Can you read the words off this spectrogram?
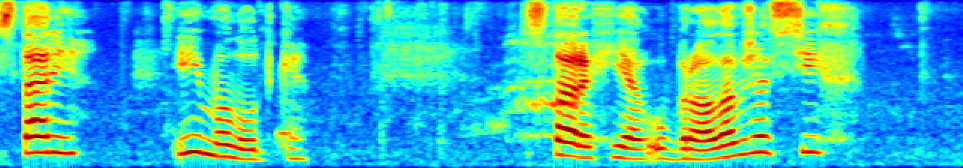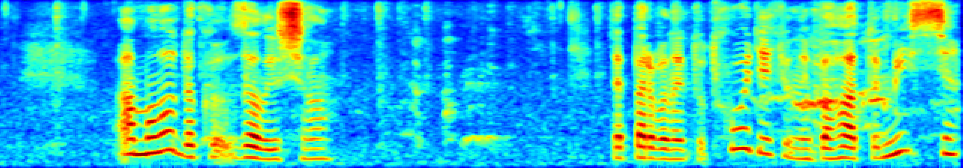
старі і молодки. Старих я убрала вже всіх, а молодок залишила. Тепер вони тут ходять, у них багато місця.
